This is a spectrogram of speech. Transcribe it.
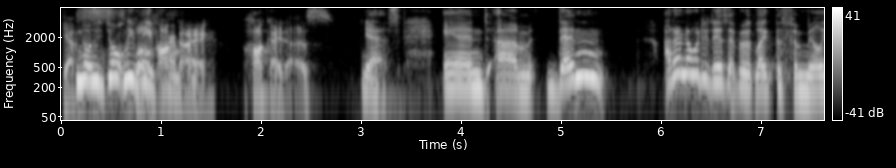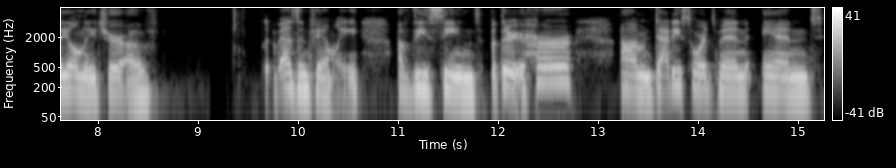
Yes. No, they don't leave well, the apartment. Hawkeye. Hawkeye does. Yes. And um then I don't know what it is about like the familial nature of as in family of these scenes, but they're her, um, daddy swordsman and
